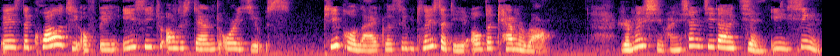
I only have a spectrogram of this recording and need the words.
It is the quality of being easy to understand or use. People like the simplicity of the camera. 人们喜欢相机的简易性。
